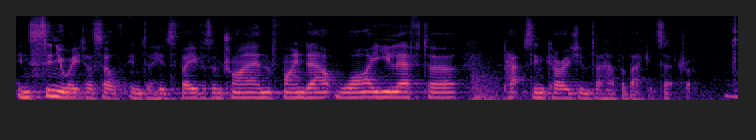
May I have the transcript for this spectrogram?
insinuate herself into his favours and try and find out why he left her, perhaps encourage him to have her back, etc. Mm.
